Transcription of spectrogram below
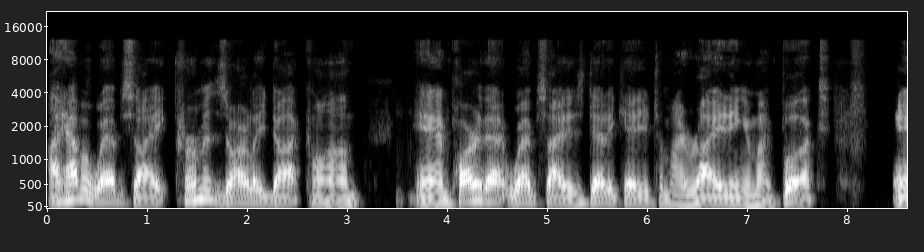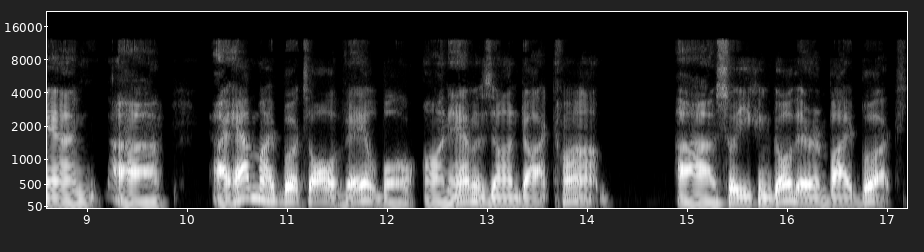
I have a website, kermitzarley.com, and part of that website is dedicated to my writing and my books. And uh, I have my books all available on Amazon.com. Uh, so you can go there and buy books.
